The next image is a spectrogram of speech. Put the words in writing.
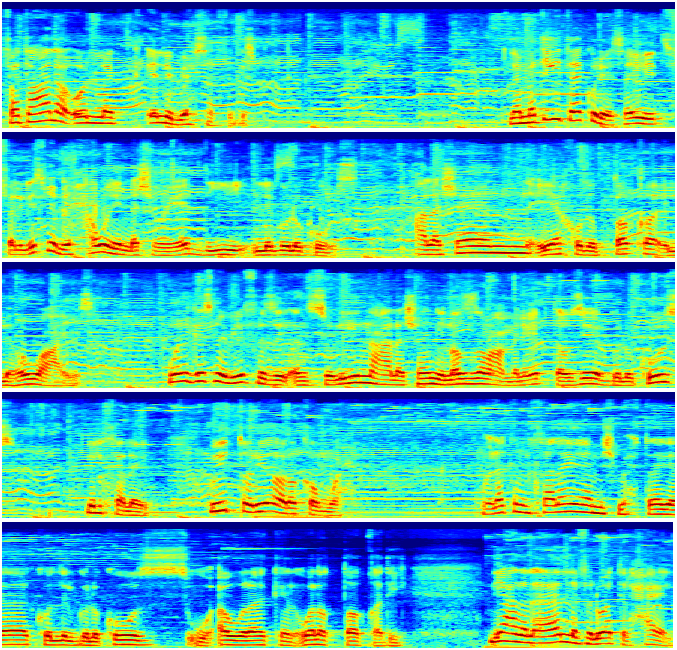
فتعال أقول لك إيه اللي بيحصل في جسمك. لما تيجي تاكل يا سيد فالجسم بيحول النشويات دي لجلوكوز علشان ياخد الطاقة اللي هو عايزها. والجسم بيفرز الأنسولين علشان ينظم عملية توزيع الجلوكوز للخلايا ودي الطريقة رقم واحد. ولكن الخلايا مش محتاجة كل الجلوكوز أو ولا الطاقة دي. دي على الأقل في الوقت الحالي.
